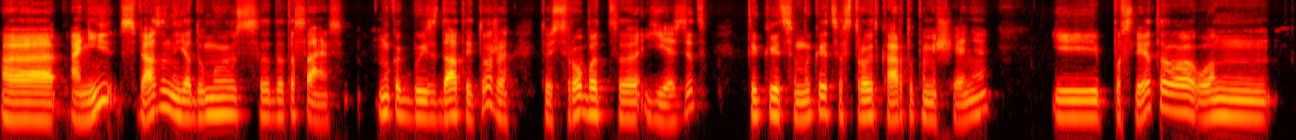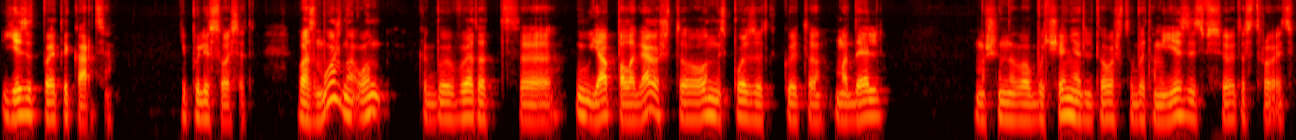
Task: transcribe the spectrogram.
А, они связаны, я думаю, с Data Science. Ну, как бы и с датой тоже. То есть робот, э, ездит, тыкается, мыкается, строит карту помещения, и после этого он ездит по этой карте и пылесосит. Возможно, он как бы в этот, э, ну, я полагаю, что он использует какую-то модель машинного обучения для того, чтобы там ездить, всё это строить.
